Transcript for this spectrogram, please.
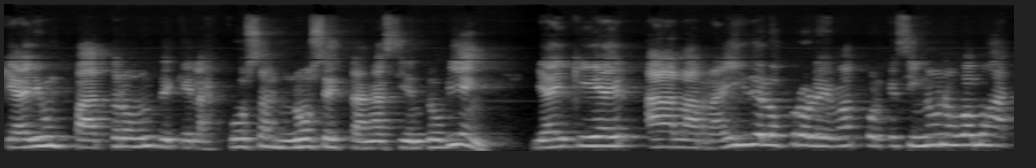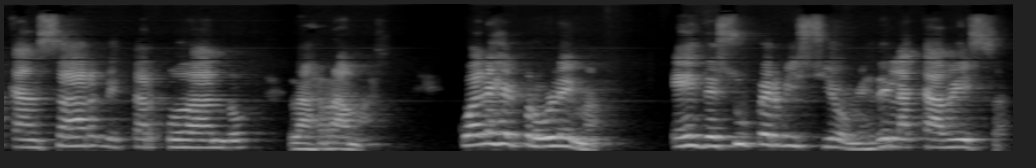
que hay un patrón de que las cosas no se están haciendo bien y hay que ir a la raíz de los problemas porque si no nos vamos a cansar de estar podando las ramas. ¿Cuál es el problema? Es de supervisión, es de la cabeza.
